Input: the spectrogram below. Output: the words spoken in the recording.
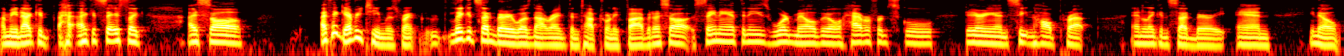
I mean, I could. I could say it's like I saw. I think every team was ranked. Lincoln Sudbury was not ranked in top twenty-five, but I saw St. Anthony's, Ward Melville, Haverford School, Darien, Seton Hall Prep, and Lincoln Sudbury, and you know,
